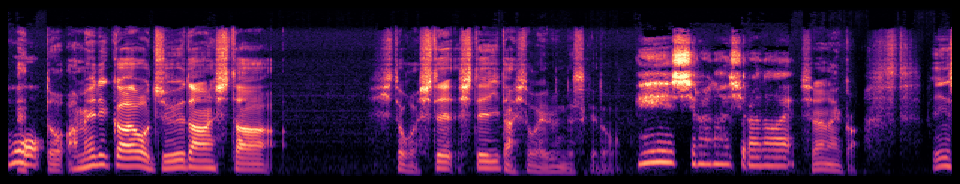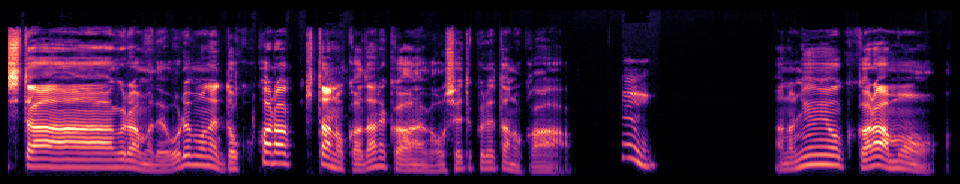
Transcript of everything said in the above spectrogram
えっ。とアメリカを縦断した人がしてしていた人がいるんですけどえー、知らない知らない。知らないかインスタグラムで俺もねどこから来たのか誰かが教えてくれたのかうん。あのニューヨークからもう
